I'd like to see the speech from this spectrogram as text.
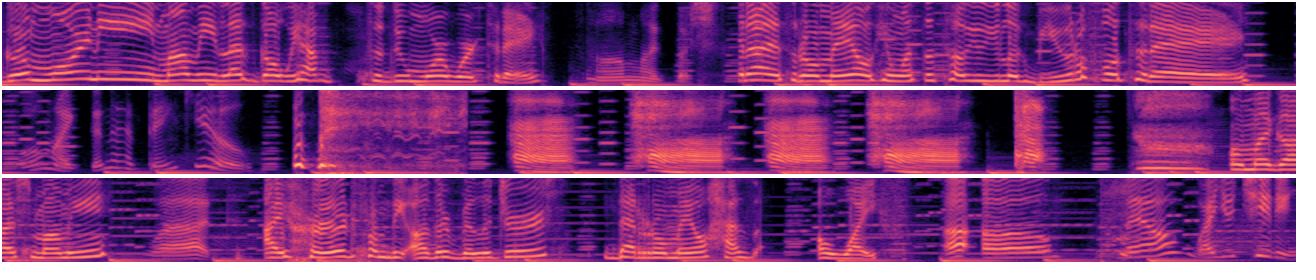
Good morning, mommy. Let's go. We have to do more work today. Oh my gosh. Mira, it's Romeo. He wants to tell you you look beautiful today. Oh my goodness, thank you. oh my gosh, mommy. What? I heard from the other villagers that Romeo has a wife. Uh-oh. Mel, why are you cheating?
